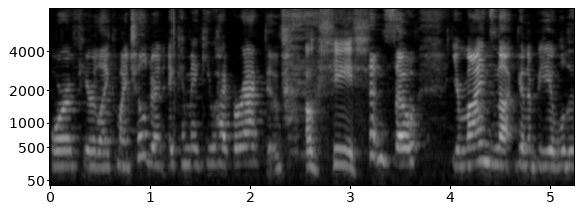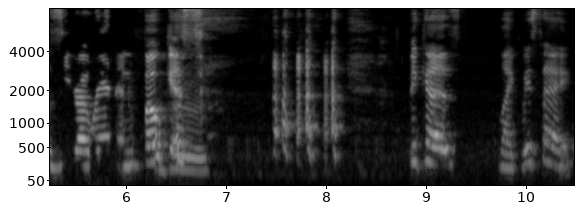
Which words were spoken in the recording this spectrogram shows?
or if you're like my children it can make you hyperactive. Oh sheesh. And so your mind's not going to be able to zero in and focus. Mm-hmm. because like we say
